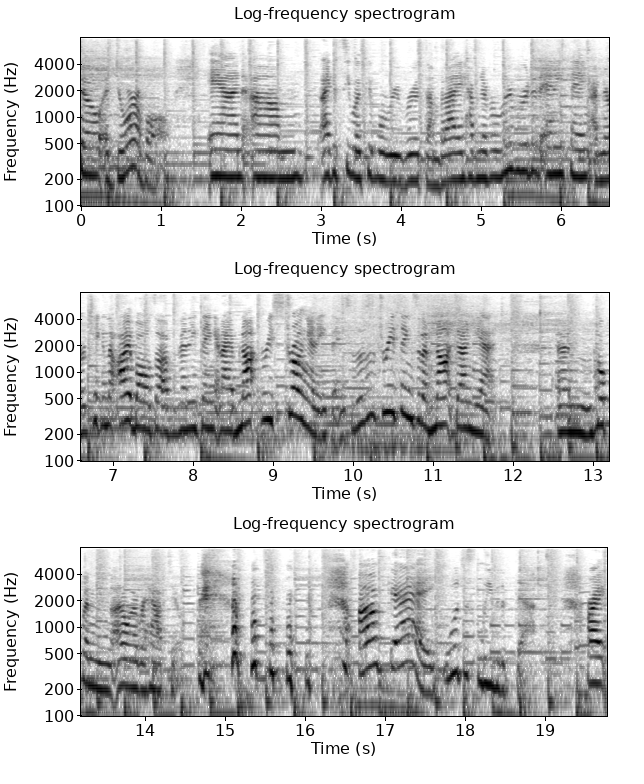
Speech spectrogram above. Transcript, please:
so adorable and um, I could see why people reroot them, but I have never rerooted anything. I've never taken the eyeballs off of anything, and I have not restrung anything. So those are three things that I've not done yet. And I'm hoping I don't ever have to. okay, we'll just leave it at that. All right,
